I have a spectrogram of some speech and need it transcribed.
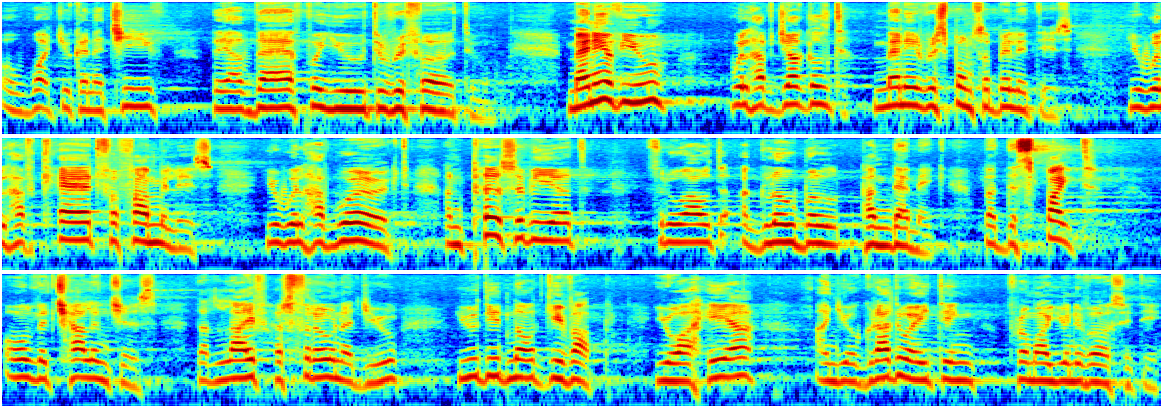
of what you can achieve, they are there for you to refer to. Many of you will have juggled many responsibilities. You will have cared for families. You will have worked and persevered throughout a global pandemic. But despite all the challenges that life has thrown at you, you did not give up. You are here and you're graduating from our university.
